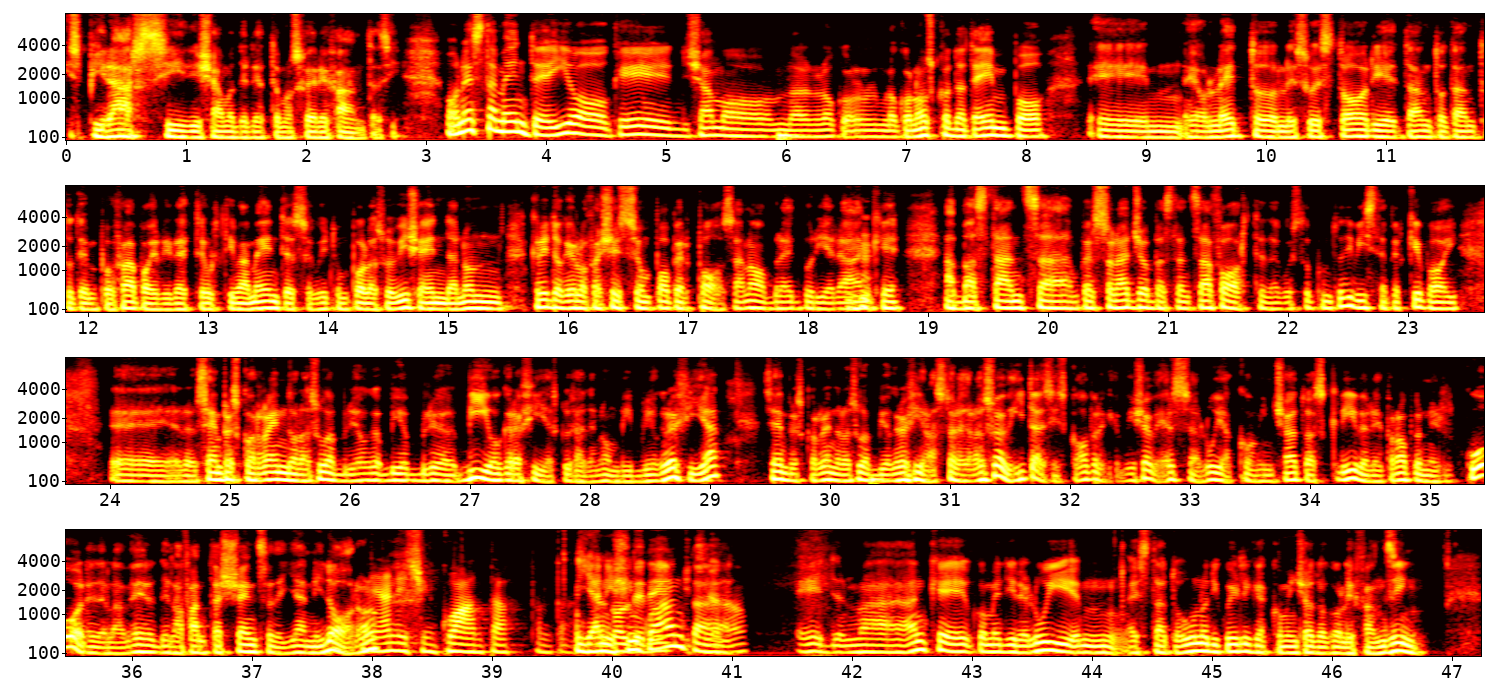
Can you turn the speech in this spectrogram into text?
ispirarsi diciamo, delle atmosfere fantasy. Onestamente io che diciamo, lo, lo conosco da tempo e, e, ho letto le sue storie tanto tanto tempo fa, poi rilette ultimamente, ho seguito un po' la sua vicenda, non credo che lo facesse un po' per posa, no? Bradbury era uh-huh. anche abbastanza, un personaggio abbastanza forte da questo punto di vista perché poi eh, sempre scorrendo la sua bio, bio, bio, biografia, scusate, non bibliografia, sempre scorrendo la sua biografia, la storia della sua vita, si scopre che viceversa lui ha cominciato a scrivere proprio nel cuore della, della fantascienza degli anni d'oro. Negli anni 50, fantastico. Gli anni Golden 50. Age, no? Ed, ma anche come dire, lui mh, è stato uno di quelli che ha cominciato con le fanzine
